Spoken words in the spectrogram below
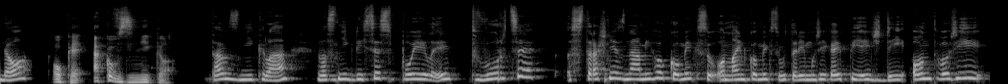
no, OK, ako vznikla? tam vznikla vlastně, když se spojili tvůrce strašně známého komiksu, online komiksu, který mu říkají PhD. On tvoří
